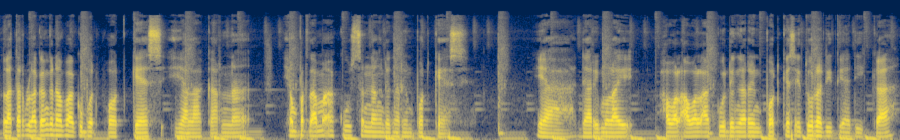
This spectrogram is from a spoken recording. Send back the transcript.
Latar belakang kenapa aku buat podcast ialah karena yang pertama aku senang dengerin podcast. Ya dari mulai awal-awal aku dengerin podcast itu Raditya Dika.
